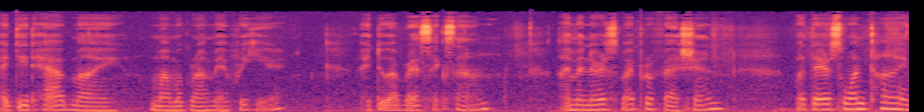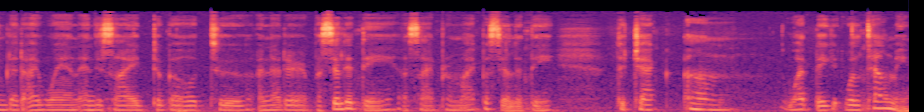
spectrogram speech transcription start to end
I did have my mammogram every year. I do a breast exam. I'm a nurse by profession, but there's one time that I went and decided to go to another facility aside from my facility to check um, what they will tell me.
